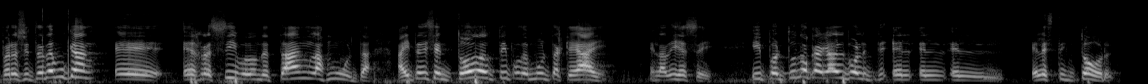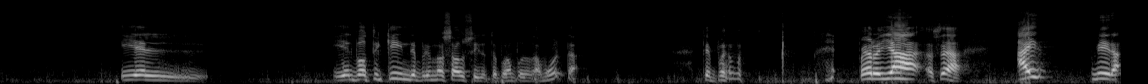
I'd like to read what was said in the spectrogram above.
Pero si ustedes buscan eh, el recibo donde están las multas, ahí te dicen todo el tipo de multas que hay en la DGC. Y por tú no cargar el, el, extintor y el, y el botiquín de primeros auxilios, te pueden poner una multa. pero ya, o sea, hay, mira,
